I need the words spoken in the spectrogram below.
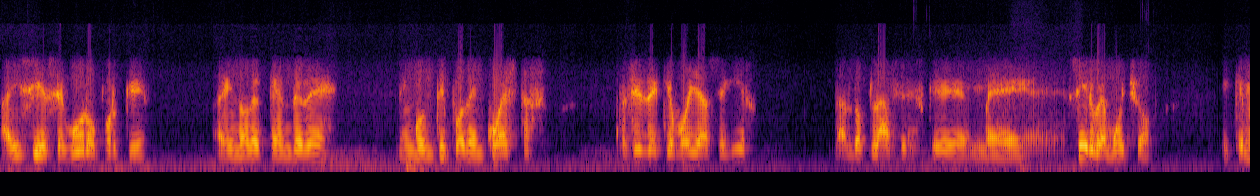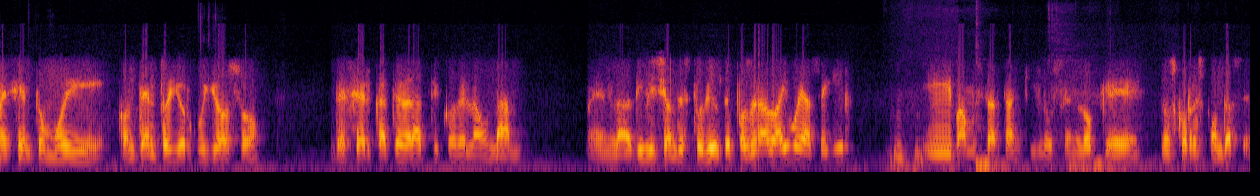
Ahí sí es seguro porque ahí no depende de ningún tipo de encuestas. Así es de que voy a seguir dando clases que me sirve mucho y que me siento muy contento y orgulloso de ser catedrático de la UNAM en la división de estudios de posgrado. Ahí voy a seguir y vamos a estar tranquilos en lo que nos corresponde hacer.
